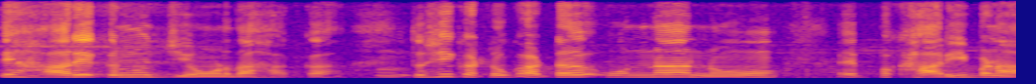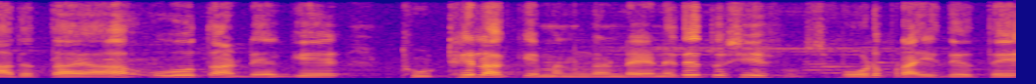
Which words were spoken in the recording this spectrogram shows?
ਤੇ ਹਰ ਇੱਕ ਨੂੰ ਜਿਉਣ ਦਾ ਹੱਕ ਆ। ਤੁਸੀਂ ਘੱਟੋ ਘੱਟ ਉਹਨਾਂ ਨੂੰ ਭਿਖਾਰੀ ਬਣਾ ਦਿੱਤਾ ਆ ਉਹ ਤੁਹਾਡੇ ਅੱਗੇ ਠੂਠੇ ਲੱਗ ਕੇ ਮੰਗਣ ਡਏ ਨੇ ਤੇ ਤੁਸੀਂ ਸਪੋਰਟ ਪ੍ਰਾਈਸ ਦੇ ਉੱਤੇ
